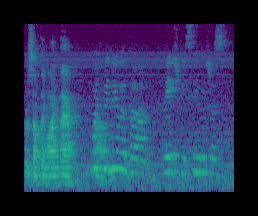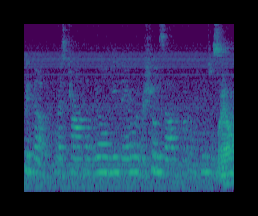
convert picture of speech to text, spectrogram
for something like that. What we do with the, the HPC, we just pick a restaurant and we all meet there, whoever shows up, uh, we just. Well,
